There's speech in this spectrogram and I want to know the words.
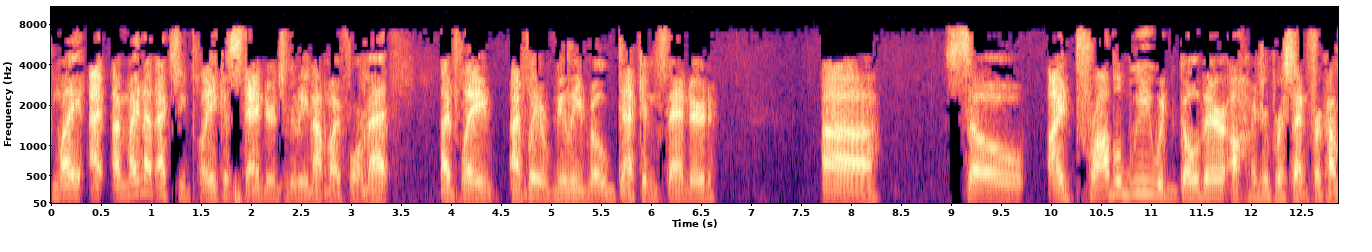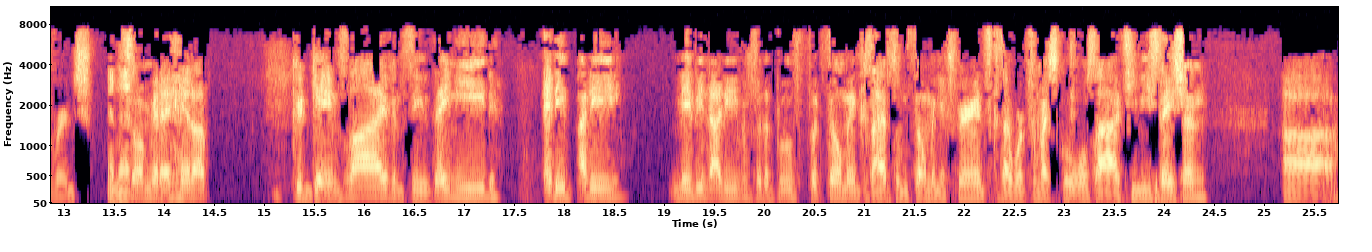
my I, I might not actually play because standard's really not my format. I play I play a really rogue deck in standard. Uh, so I probably would go there 100% for coverage. And that- so I'm going to hit up Good Games Live and see if they need anybody, maybe not even for the booth, but filming, because I have some filming experience, because I work for my school's uh, TV station. Uh,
